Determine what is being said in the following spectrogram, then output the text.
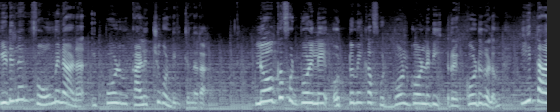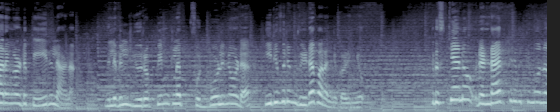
കിടിലൻ ഫോമിലാണ് ഇപ്പോഴും കളിച്ചുകൊണ്ടിരിക്കുന്നത്. ലോക ഫുട്ബോളിലെ ഒട്ടുമിക്ക ഫുട്ബോൾ ഗോളടി റെക്കോർഡുകളും ഈ താരങ്ങളുടെ പേരിലാണ്. നിലവിൽ യൂറോപ്യൻ ക്ലബ് ഫുട്ബോളിനോട് ഇരുവരും വിട പറഞ്ഞു കഴിഞ്ഞു. ക്രിസ്ത്യാനോ രണ്ടായിരത്തി ഇരുപത്തിമൂന്ന്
